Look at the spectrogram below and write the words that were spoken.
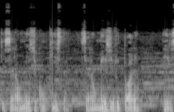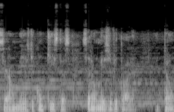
que será um mês de conquista, será um mês de vitória, ele será um mês de conquistas, será um mês de vitória. Então,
